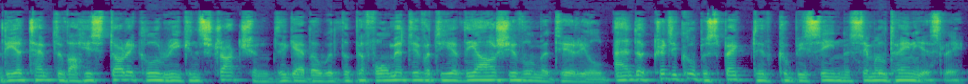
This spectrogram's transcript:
the attempt of a historical reconstruction together with the performativity of the archival material and a critical perspective could be seen simultaneously.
